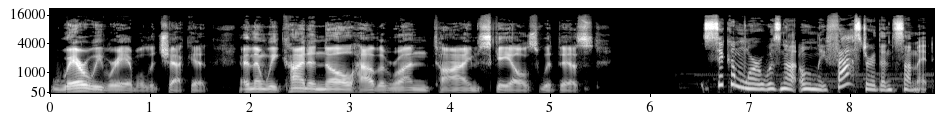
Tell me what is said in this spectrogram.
where we were able to check it. And then we kind of know how the runtime scales with this. Sycamore was not only faster than Summit,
